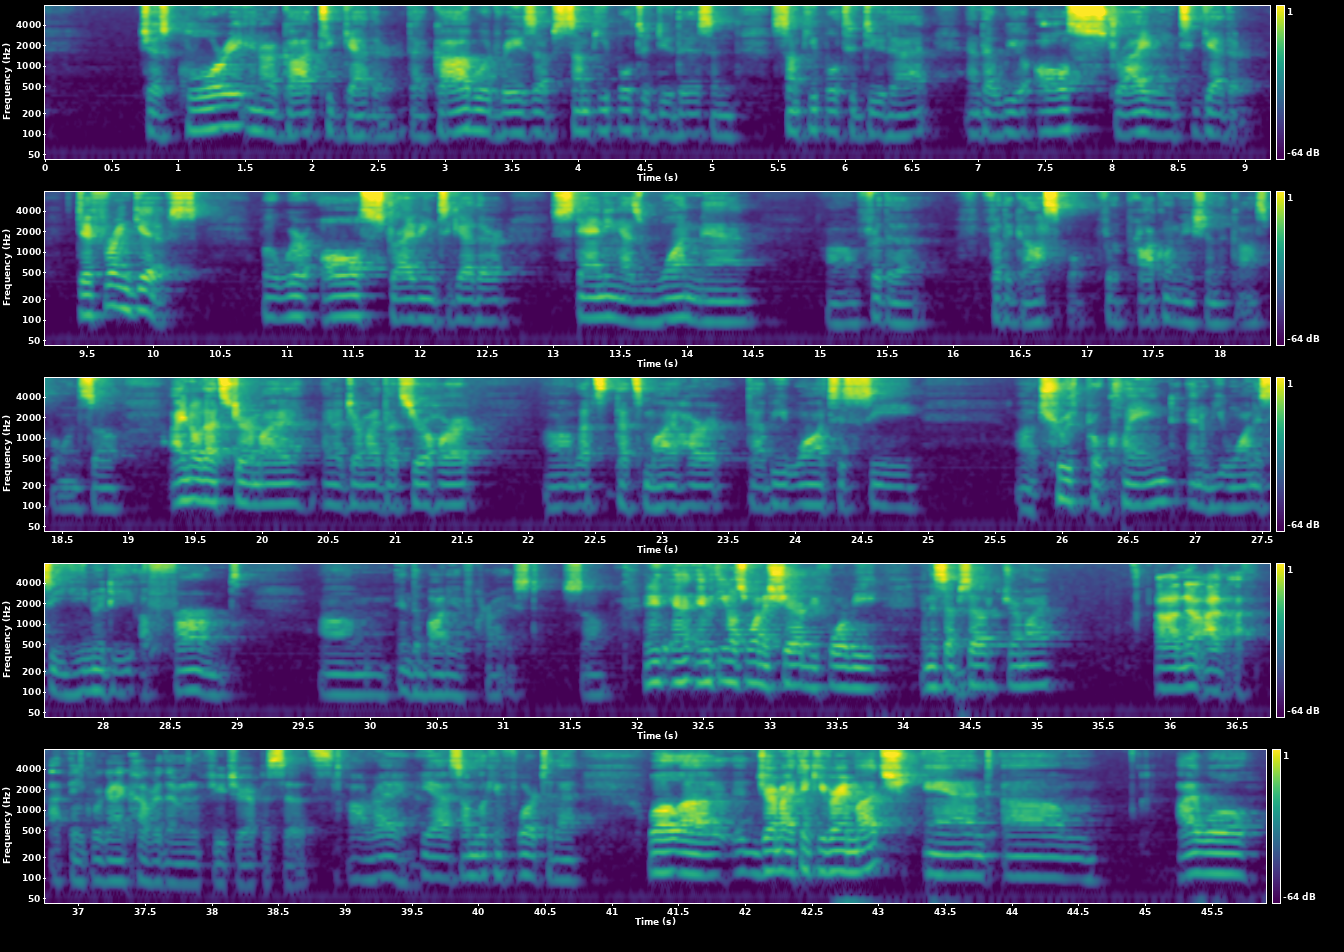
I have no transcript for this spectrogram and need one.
just glory in our God together that God would raise up some people to do this and some people to do that and that we are all striving together different gifts but we're all striving together standing as one man uh, for the for the gospel for the proclamation of the gospel and so I know that's Jeremiah I know Jeremiah that's your heart um, that's that's my heart that we want to see uh, truth proclaimed, and we want to see unity affirmed um, in the body of Christ. So, anything, anything else you want to share before we in this episode, Jeremiah? Uh, no, I, I, think we're going to cover them in the future episodes. All right. Yeah, so I'm looking forward to that. Well, uh, Jeremiah, thank you very much. And um, I will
